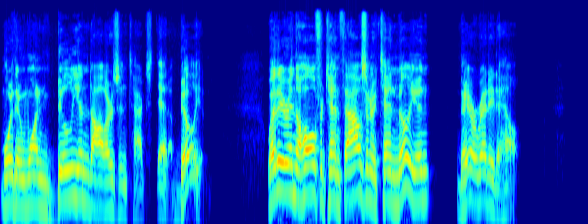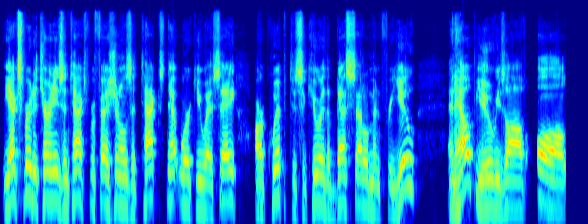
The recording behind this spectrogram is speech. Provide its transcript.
more than $1 billion in tax debt. A billion. Whether you're in the hole for 10,000 or 10 million, they are ready to help. The expert attorneys and tax professionals at Tax Network USA are equipped to secure the best settlement for you and help you resolve all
